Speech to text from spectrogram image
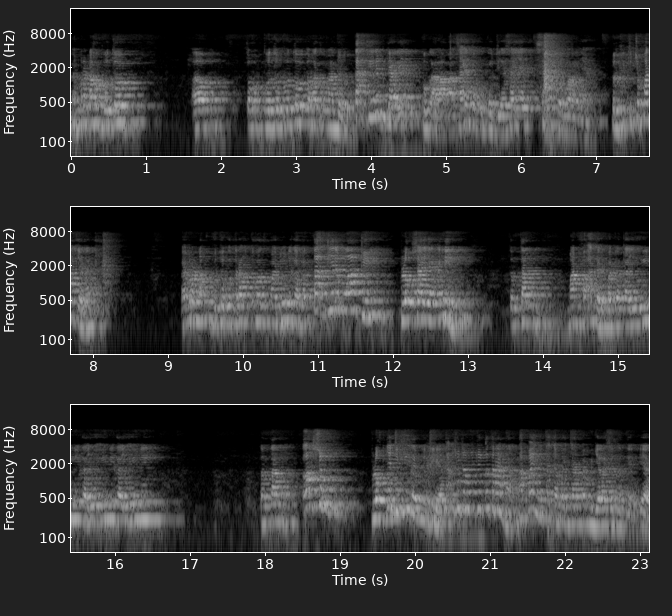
Memang aku butuh uh, foto-foto tempat komando tak kirim dari buka lapak saya Tokopedia saya saya orangnya begitu cepat ya kan Memang aku butuh keterangan tempat komando ini kapan tak kirim lagi blog saya ini tentang manfaat daripada kayu ini kayu ini kayu ini. Tentang langsung blognya dikirim ke dia. Kan sudah muncul keterangan. Apa yang kita capek-capek menjelaskan nanti? Ya.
